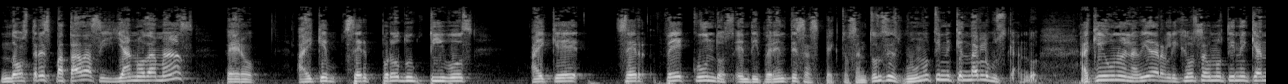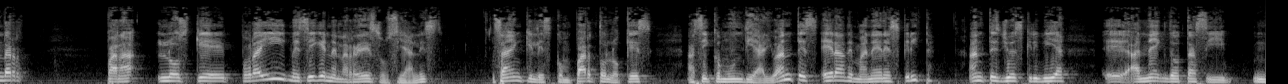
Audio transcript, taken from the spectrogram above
dos, tres patadas y ya no da más. Pero hay que ser productivos, hay que ser fecundos en diferentes aspectos. Entonces uno tiene que andarle buscando. Aquí uno en la vida religiosa, uno tiene que andar para los que por ahí me siguen en las redes sociales, saben que les comparto lo que es así como un diario. Antes era de manera escrita. Antes yo escribía eh, anécdotas y mm,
